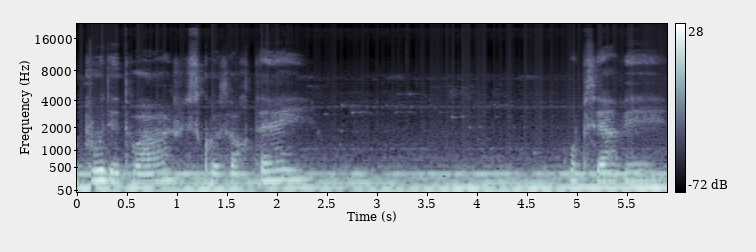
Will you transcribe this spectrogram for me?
Bout des doigts jusqu'aux orteils, observez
